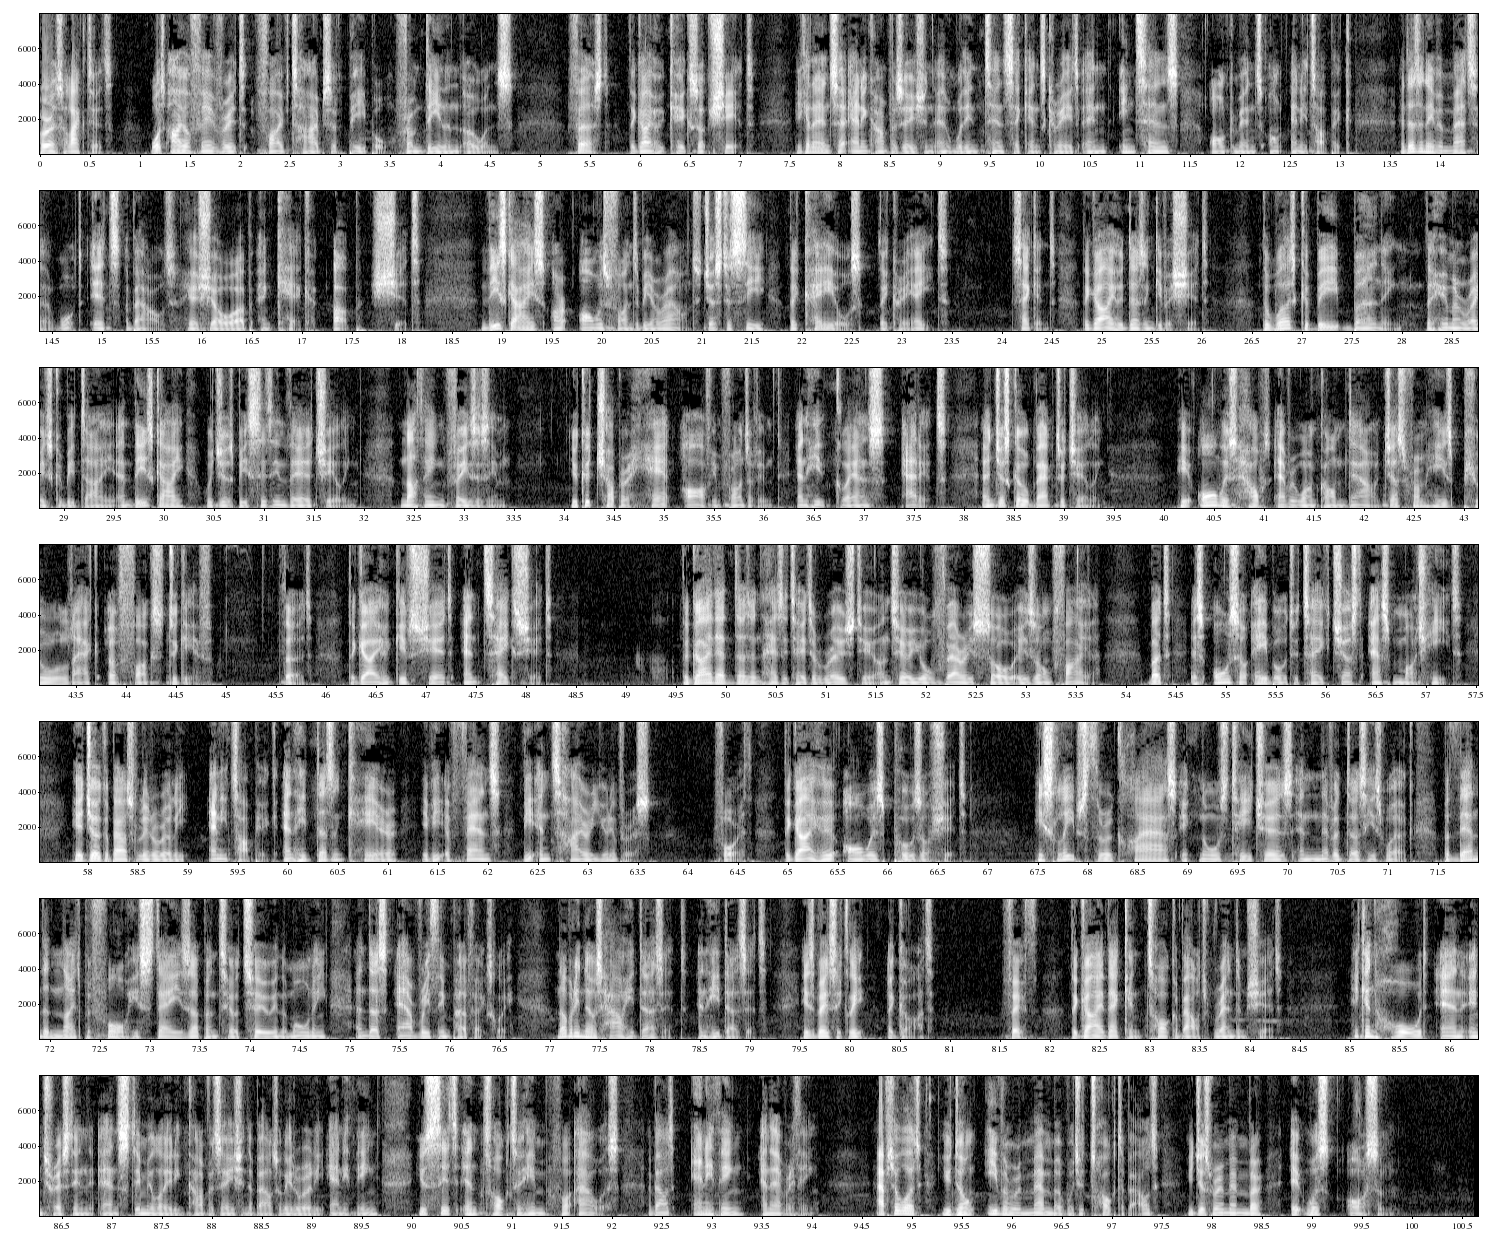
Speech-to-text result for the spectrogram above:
Quora selected. What are your favorite five types of people? From Dylan Owens. First, the guy who kicks up shit. He can enter any conversation and within 10 seconds create an intense argument on any topic. It doesn't even matter what it's about. He'll show up and kick up shit. These guys are always fun to be around, just to see the chaos they create. Second, the guy who doesn't give a shit. The world could be burning, the human race could be dying, and this guy would just be sitting there chilling. Nothing fazes him. You could chop your head off in front of him, and he'd glance at it and just go back to chilling. He always helps everyone calm down just from his pure lack of fucks to give. Third, the guy who gives shit and takes shit. The guy that doesn't hesitate to roast you until your very soul is on fire, but is also able to take just as much heat. He'll joke about literally any topic, and he doesn't care if he offends the entire universe. Fourth, the guy who always pulls off shit. He sleeps through class, ignores teachers, and never does his work. But then the night before, he stays up until 2 in the morning and does everything perfectly. Nobody knows how he does it, and he does it. He's basically a god. Fifth, the guy that can talk about random shit. He can hold an interesting and stimulating conversation about literally anything. You sit and talk to him for hours about anything and everything. Afterward, you don't even remember what you talked about, you just remember it was awesome.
